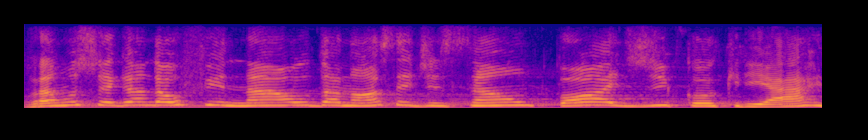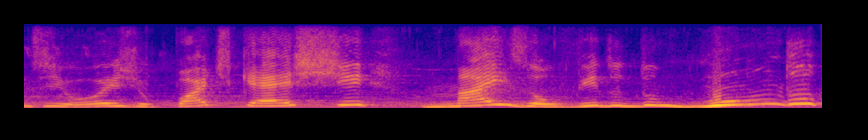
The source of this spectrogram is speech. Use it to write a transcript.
Vamos chegando ao final da nossa edição Pode Cocriar de hoje, o podcast mais ouvido do mundo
